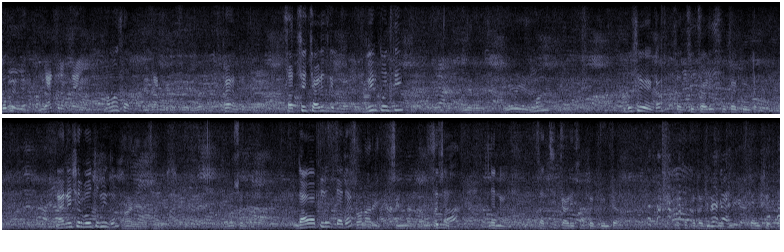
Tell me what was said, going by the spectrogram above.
बघूया. नमस्कार. काय हरकत नाही. सातशे चाळीस गेले वीर कोणती मग दुसरी आहे का? सातशे चाळीस रुपये क्विंटल. ज्ञानेश्वर भाऊ तुम्ही का? गाव आपलं दादा? सोनारी धन्यवाद. सातशे चाळीस रुपये क्विंटल. अशा प्रकारची पाहू शकता.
